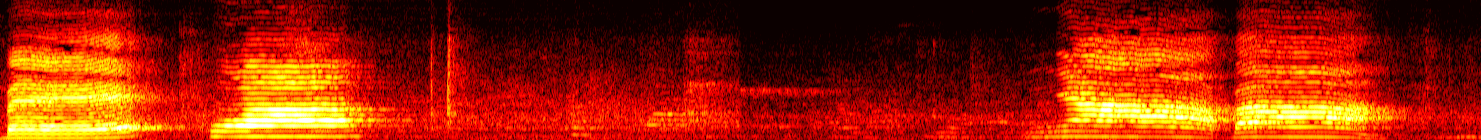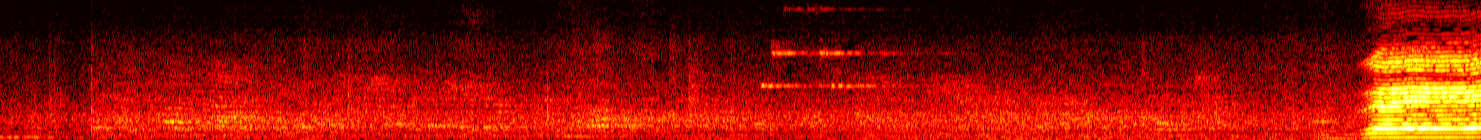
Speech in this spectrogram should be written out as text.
bé khoa nhà bà rè.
